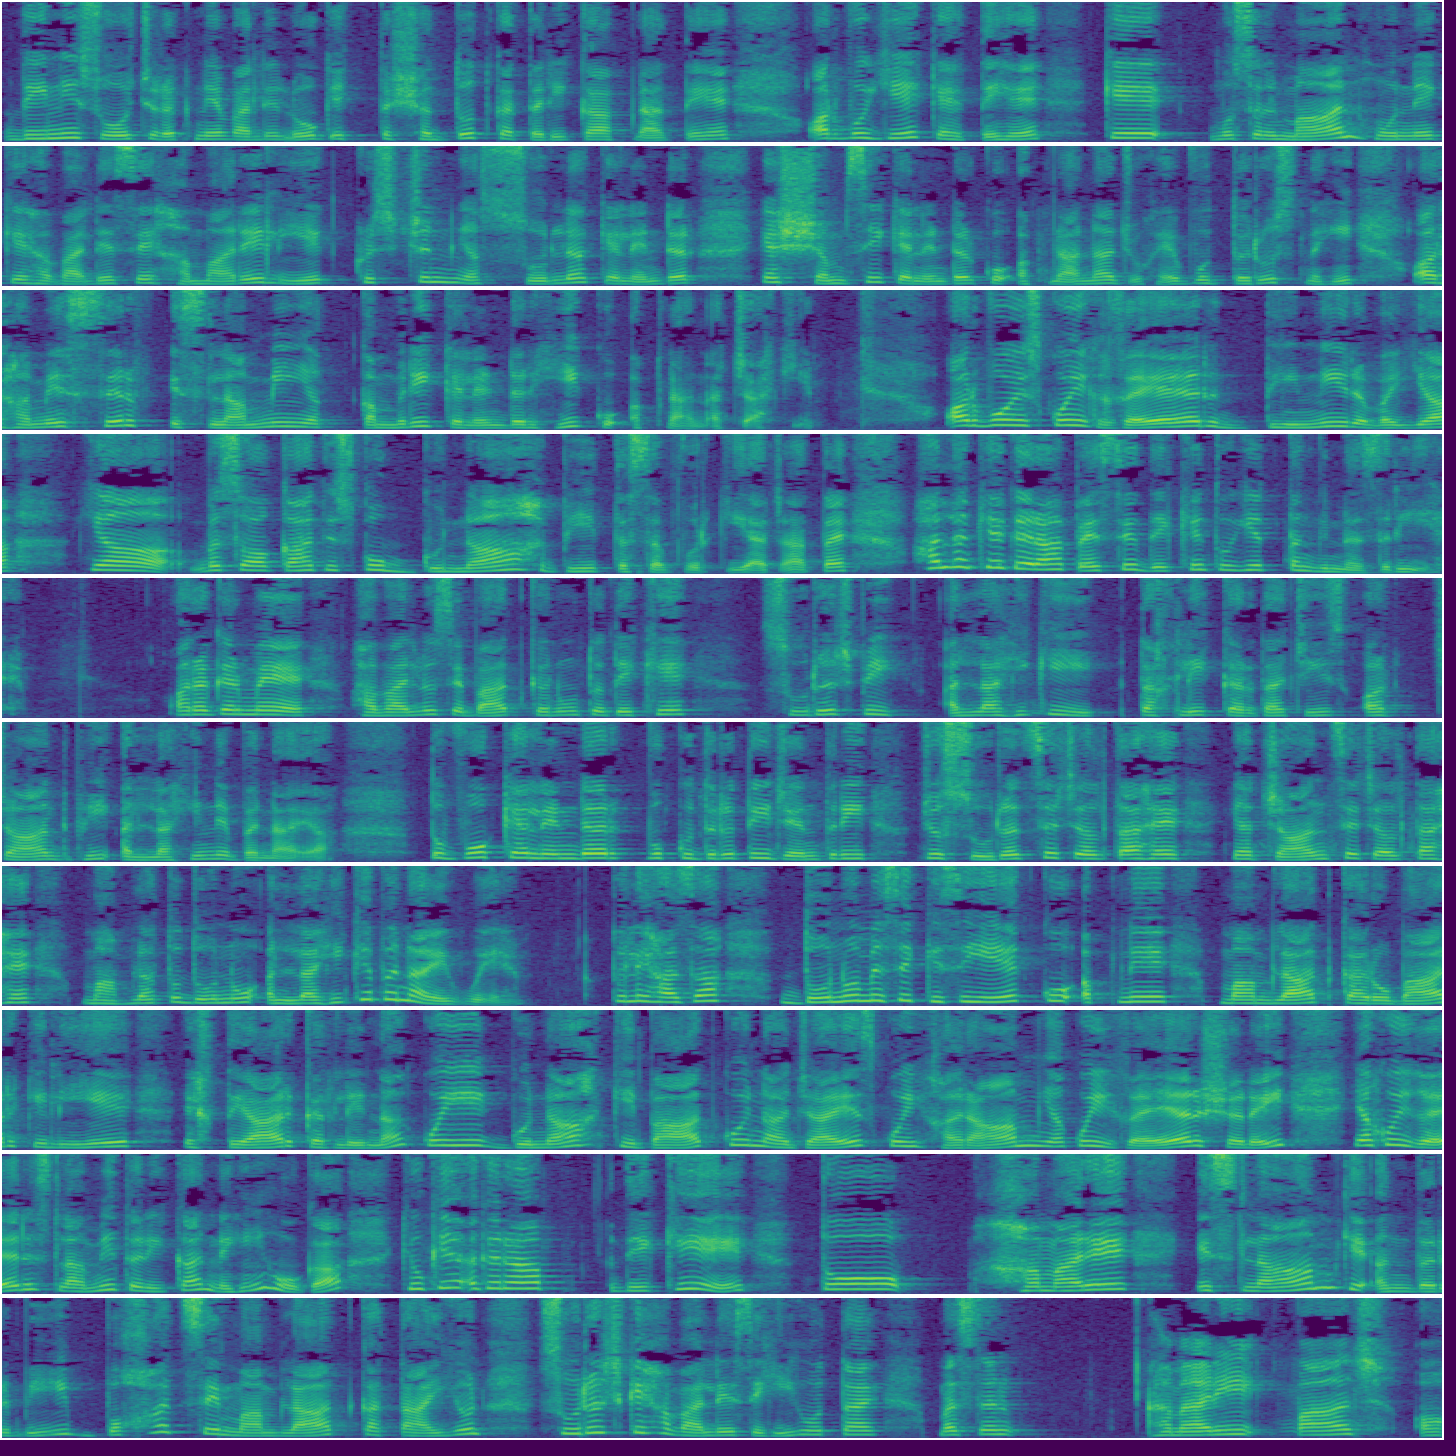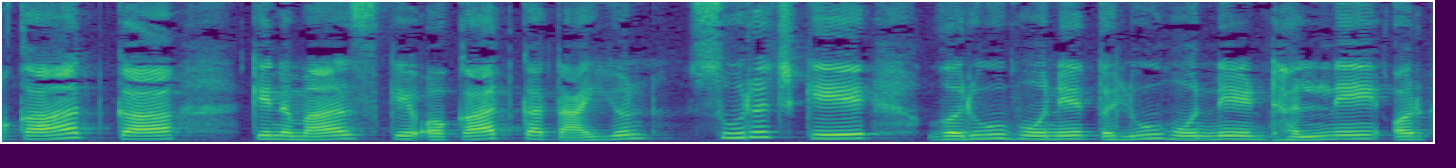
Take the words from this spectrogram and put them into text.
دینی سوچ رکھنے والے لوگ ایک تشدد کا طریقہ اپناتے ہیں اور وہ یہ کہتے ہیں کہ مسلمان ہونے کے حوالے سے ہمارے لیے کرسچن یا سولر کیلنڈر یا شمسی کیلنڈر کو اپنانا جو ہے وہ درست نہیں اور ہمیں صرف اسلامی یا قمری کیلنڈر ہی کو اپنانا چاہیے اور وہ اس کو ایک غیر دینی رویہ یا بس اوقات اس کو گناہ بھی تصور کیا جاتا ہے۔ حالانکہ اگر آپ ایسے دیکھیں تو یہ تنگ نظری ہے۔ اور اگر میں حوالوں سے بات کروں تو دیکھیں، سورج بھی اللہ ہی کی تخلیق کردہ چیز اور چاند بھی اللہ ہی نے بنایا۔ تو وہ کیلنڈر، وہ قدرتی جنتری جو سورج سے چلتا ہے یا چاند سے چلتا ہے، معاملہ تو دونوں اللہ ہی کے بنائے ہوئے ہیں۔ تو لہٰذا دونوں میں سے کسی ایک کو اپنے معاملات کاروبار کے لیے اختیار کر لینا، کوئی گناہ کی بات، کوئی ناجائز، کوئی حرام یا کوئی غیر شرعی یا کوئی غیر اسلامی طریقہ نہیں ہوگا۔ کیونکہ اگر آپ دیکھیں تو ہمارے اسلام کے اندر بھی بہت سے معاملات کا تعین سورج کے حوالے سے ہی ہوتا ہے۔ مثلا ہماری پانچ اوقات کا کہ نماز کے اوقات کا تعین، سورج کے غروب ہونے، طلوع ہونے، ڈھلنے اور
